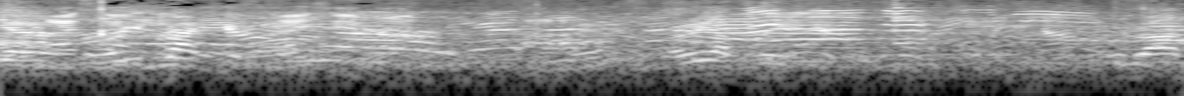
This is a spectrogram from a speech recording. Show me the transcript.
you? Hurry up, please. Rob,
